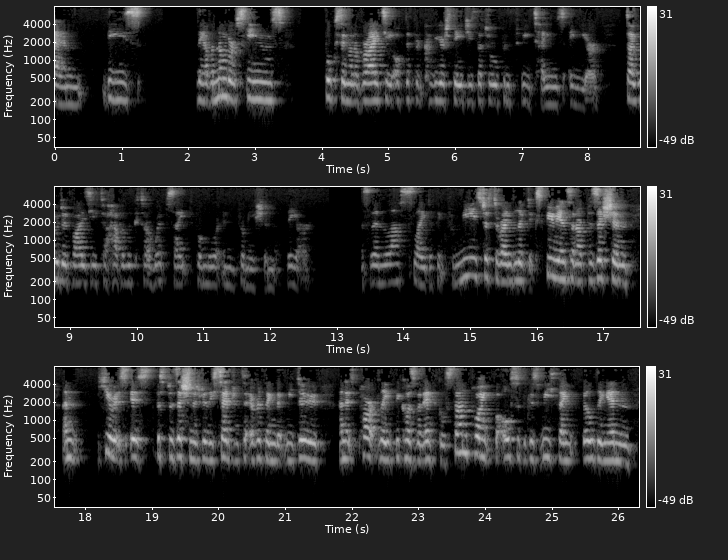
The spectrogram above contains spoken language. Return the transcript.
Um, these, they have a number of schemes focusing on a variety of different career stages that are open three times a year. So I would advise you to have a look at our website for more information there. So then the last slide, I think for me, is just around lived experience and our position. And here it's, it's, this position is really central to everything that we do. And it's partly because of an ethical standpoint, but also because we think building in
